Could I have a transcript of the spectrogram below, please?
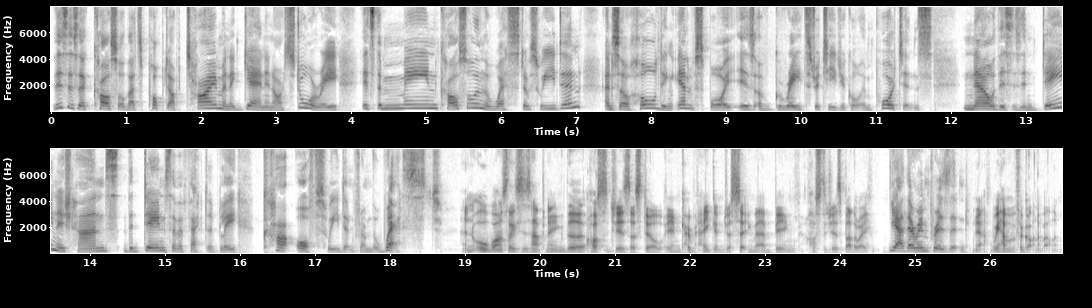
This is a castle that's popped up time and again in our story. It's the main castle in the west of Sweden, and so holding Älvsborg is of great strategical importance. Now this is in Danish hands. The Danes have effectively cut off Sweden from the west. And all whilst this is happening, the hostages are still in Copenhagen, just sitting there being hostages, by the way. Yeah, they're imprisoned. Yeah, we haven't forgotten about them.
